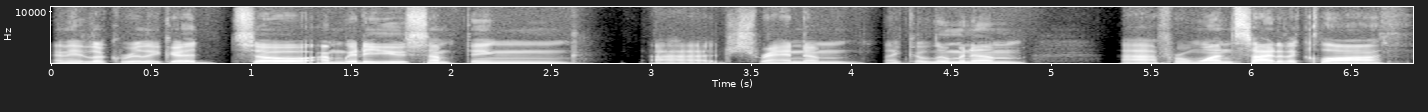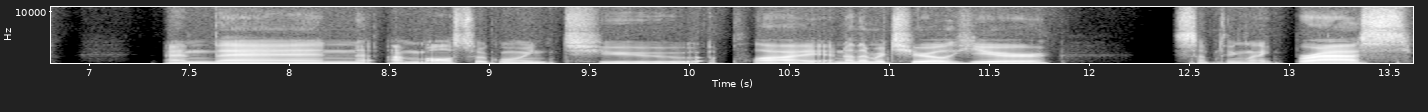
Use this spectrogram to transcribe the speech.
and they look really good. So I'm going to use something uh, just random like aluminum, uh, for one side of the cloth. And then I'm also going to apply another material here, something like brass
